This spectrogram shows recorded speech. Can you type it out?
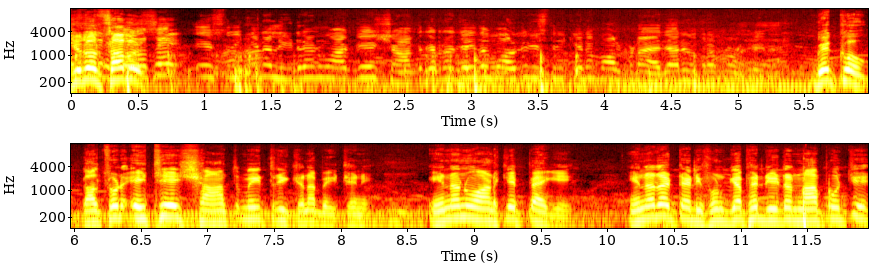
ਜਦੋਂ ਸਭ ਇਸ ਤਰੀਕੇ ਨਾਲ ਲੀਡਰਾਂ ਨੂੰ ਅੱਗੇ ਸ਼ਾਂਤ ਕਰਨਾ ਚਾਹੀਦਾ ਮਾਹੌਲ ਕਿ ਜਿਸ ਤਰੀਕੇ ਨਾਲ ਮਾਹੌਲ ਬਣਾਇਆ ਜਾ ਰਿਹਾ ਉਸ ਤਰ੍ਹਾਂ ਬਣਾਉਣਾ ਚਾਹੀਦਾ। ਵੇਖੋ ਗੱਲ ਸੁਣ ਇੱਥੇ ਸ਼ਾਂਤਮਈ ਤਰੀਕੇ ਨਾਲ ਬੈਠੇ ਨੇ। ਇਹਨਾਂ ਨੂੰ ਆਣ ਕੇ ਪੈ ਗਏ। ਇਹਨਾਂ ਦਾ ਟੈਲੀਫੋਨ ਗਿਆ ਫਿਰ ਲੀਡਰ ਨਾ ਪਹੁੰਚੇ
